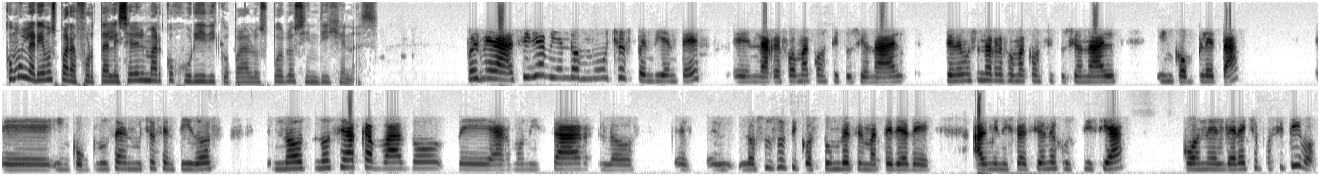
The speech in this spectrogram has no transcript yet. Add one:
¿Cómo le haríamos para fortalecer el marco jurídico para los pueblos indígenas? Pues mira, sigue habiendo muchos pendientes en la reforma constitucional. Tenemos una reforma constitucional incompleta, eh, inconclusa en muchos sentidos. No, no se ha acabado de armonizar los, los usos y costumbres en materia de administración de justicia con el derecho positivo.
